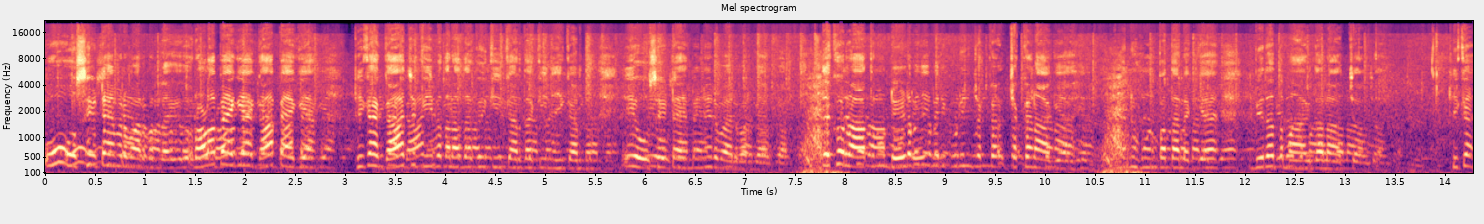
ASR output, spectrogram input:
ਉਹ ਉਸੇ ਟਾਈਮ ਰਿਵਾਲਵਰ ਲੈ ਗਏ। ਰੌਲਾ ਪੈ ਗਿਆ, ਗਾਹ ਪੈ ਗਿਆ। ਠੀਕ ਹੈ ਗਾਹ 'ਚ ਕੀ ਪਤਾ ਲੱਗਦਾ ਕੋਈ ਕੀ ਕਰਦਾ, ਕੀ ਨਹੀਂ ਕਰਦਾ। ਇਹ ਉਸੇ ਟਾਈਮ ਇਹਨੇ ਰਿਵਾਲਵਰ ਗਾਇਬ ਕਰਤਾ ਦੇਖੋ, ਰਾਤ ਨੂੰ 1:30 ਵਜੇ ਮੇਰੀ ਕੁੜੀ ਨੂੰ ਚੱਕ- ਚੱਕਣ ਆ ਗਿਆ ਇਹ। ਮੈਨੂੰ ਹੁਣ ਪਤਾ ਲੱਗਿਆ, ਮੇਰਾ ਦਿਮਾਗ ਦਾ ਇਲਾਜ ਚੱਲਦਾ। ਠੀਕ ਹੈ?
